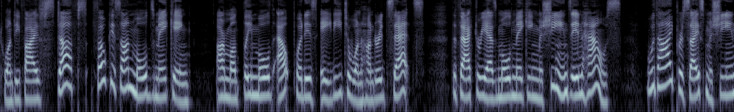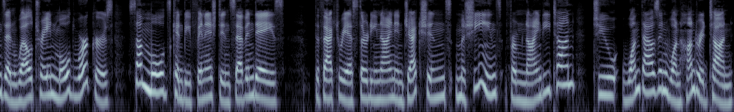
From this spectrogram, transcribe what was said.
25 stuffs focus on molds making. Our monthly mold output is 80 to 100 sets. The factory has mold making machines in house. With high precise machines and well trained mold workers, some molds can be finished in seven days. The factory has 39 injections machines from 90 ton to 1,100 ton,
